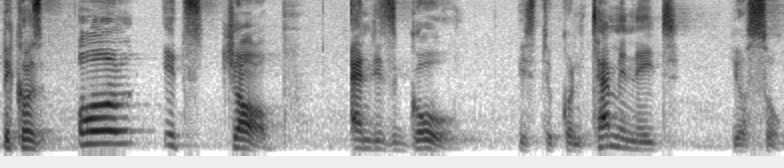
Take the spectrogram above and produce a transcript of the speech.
Because all its job and its goal is to contaminate your soul.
